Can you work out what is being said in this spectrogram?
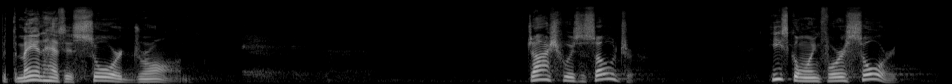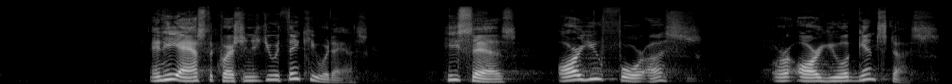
but the man has his sword drawn. Joshua is a soldier. He's going for his sword. And he asks the question that you would think he would ask. He says, Are you for us or are you against us?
